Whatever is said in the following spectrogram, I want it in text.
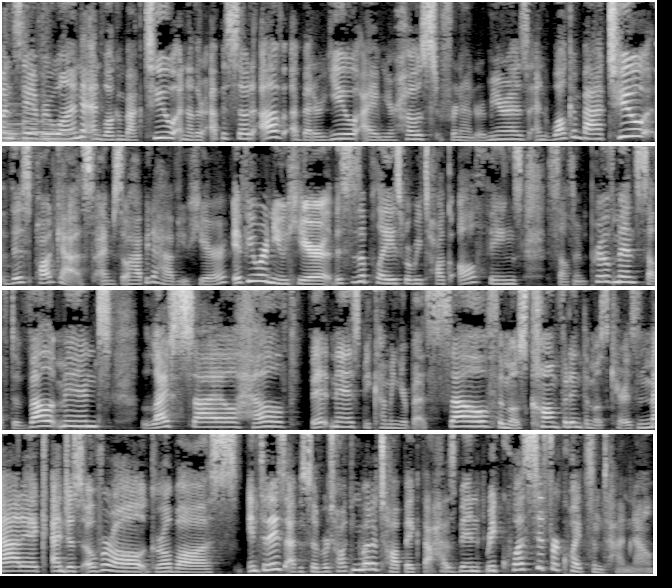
Wednesday, everyone, and welcome back to another episode of A Better You. I am your host, Fernanda Ramirez, and welcome back to this podcast. I'm so happy to have you here. If you are new here, this is a place where we talk all things self improvement, self development, lifestyle, health, fitness, becoming your best self, the most confident, the most charismatic, and just overall girl boss. In today's episode, we're talking about a topic that has been requested for quite some time now.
